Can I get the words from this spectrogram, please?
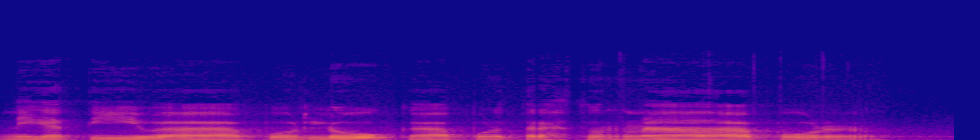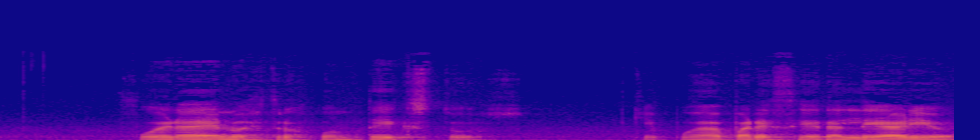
negativa, por loca, por trastornada, por fuera de nuestros contextos que pueda parecer al diario,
